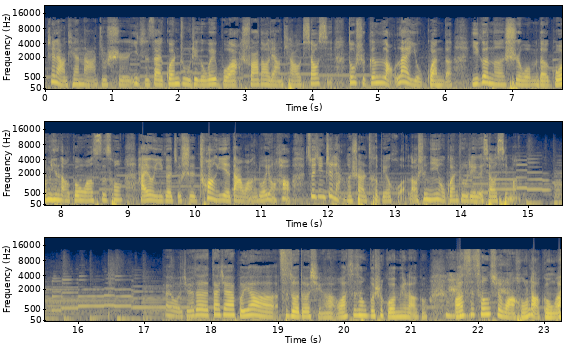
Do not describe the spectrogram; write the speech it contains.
这两天呢，就是一直在关注这个微博啊，刷到两条消息，都是跟老赖有关的。一个呢是我们的国民老公王思聪，还有一个就是创业大王罗永浩。最近这两个事儿特别火，老师您有关注这个消息吗？哎，我觉得大家不要自作多情啊！王思聪不是国民老公，王思聪是网红老公啊。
